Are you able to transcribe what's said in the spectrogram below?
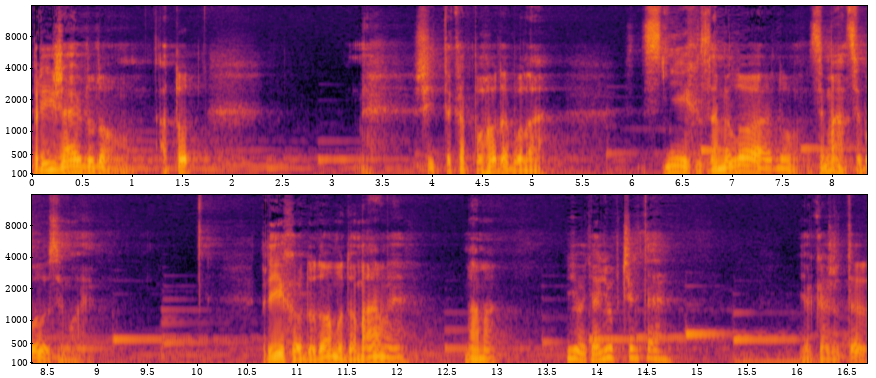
Приїжджаю додому, а тут ще й така погода була, сніг замело, ну, зима, це було зимою. Приїхав додому до мами. Мама, Юдя, Любчик де? Я кажу, та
